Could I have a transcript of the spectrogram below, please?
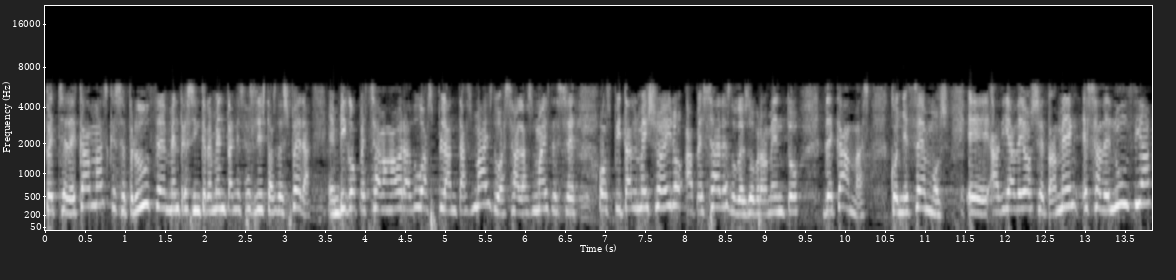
Peche de camas que se produce mentres incrementan esas listas de espera. En vigo pechaban agora dúas plantas máis dúas salas máis dese hospital meixoeiro a pesares do desdobramento de camas. Coñecemos eh, a día de hoxe tamén esa denuncia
